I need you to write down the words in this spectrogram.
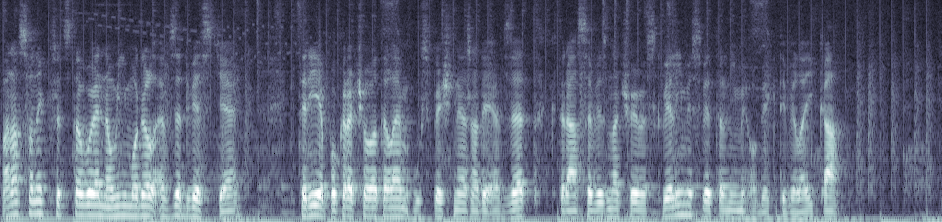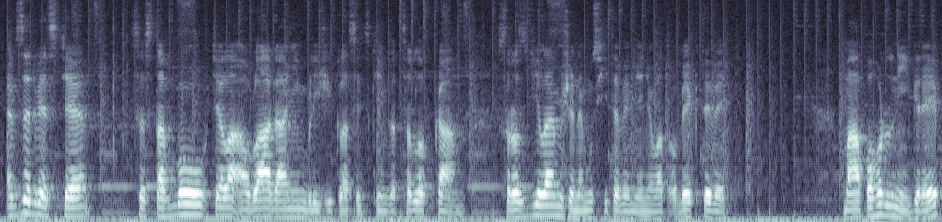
Panasonic představuje nový model FZ200, který je pokračovatelem úspěšné řady FZ, která se vyznačuje skvělými světelnými objektivy Leica. FZ200 se stavbou těla a ovládáním blíží klasickým zrcadlovkám, s rozdílem, že nemusíte vyměňovat objektivy. Má pohodlný grip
